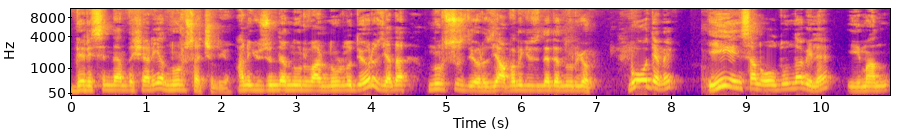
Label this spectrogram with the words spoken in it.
derisinden dışarıya nur saçılıyor. Hani yüzünde nur var, nurlu diyoruz ya da nursuz diyoruz. Ya bunun yüzünde de nur yok. Bu o demek. İyi insan olduğunda bile iman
